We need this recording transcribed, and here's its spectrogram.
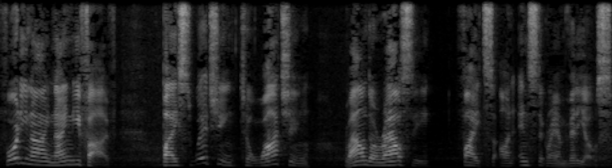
$49.95 by switching to watching Ronda Rousey fights on Instagram videos.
